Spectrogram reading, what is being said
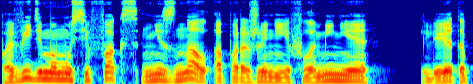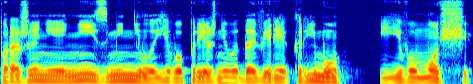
По-видимому, Сифакс не знал о поражении Фламиния, или это поражение не изменило его прежнего доверия к Риму и его мощи.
